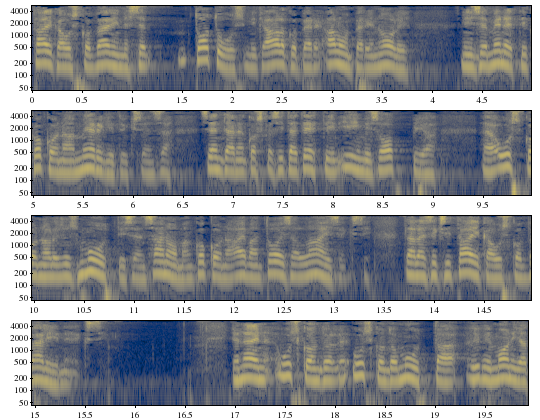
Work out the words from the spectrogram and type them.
taikauskon väline, se totuus, mikä alkuperin, alun perin oli, niin se menetti kokonaan merkityksensä sen tähden, koska sitä tehtiin ihmisoppia. Uskonnollisuus muutti sen sanoman kokonaan aivan toisenlaiseksi, tällaiseksi taikauskon välineeksi. Ja näin uskonto, uskonto muuttaa hyvin monia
